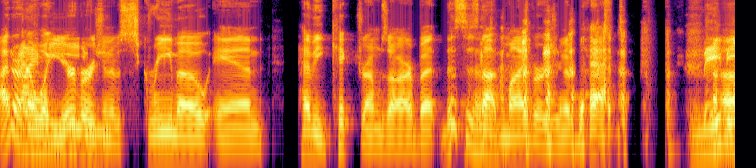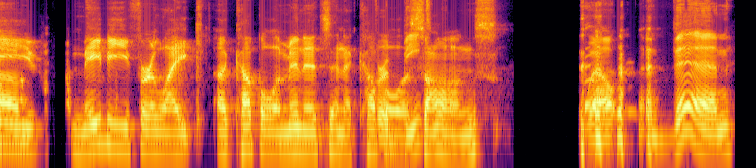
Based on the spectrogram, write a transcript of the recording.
I don't know I what your version of screamo and heavy kick drums are, but this is not my version of that. Maybe Um, maybe for like a couple of minutes and a couple of songs. Well, and then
